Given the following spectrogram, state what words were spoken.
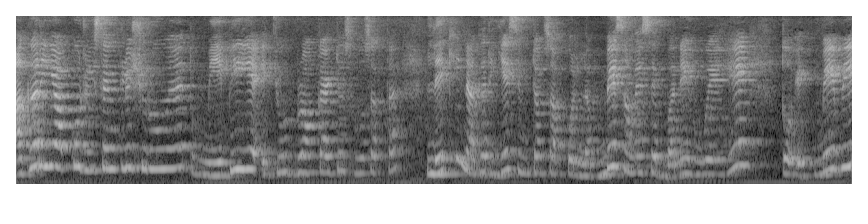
अगर ये आपको रिसेंटली शुरू हुए हैं तो मे बी ये एक्यूट ब्रोंकाइटिस हो सकता है। लेकिन अगर ये सिम्टम्स आपको लंबे समय से बने हुए हैं तो it may be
